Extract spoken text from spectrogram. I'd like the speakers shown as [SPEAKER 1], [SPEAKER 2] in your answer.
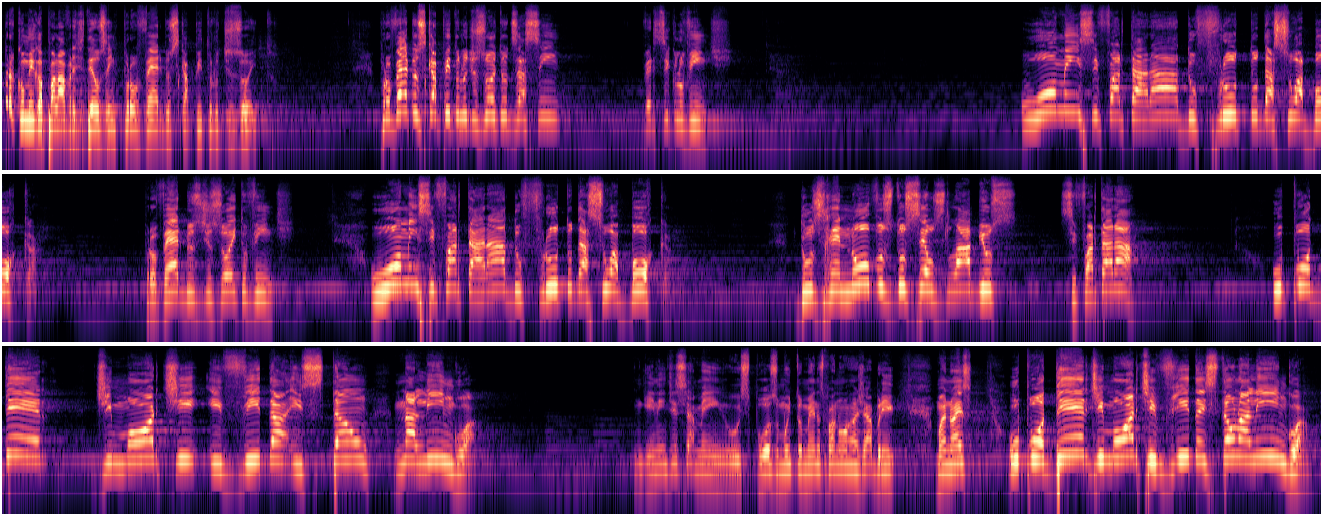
[SPEAKER 1] Abra comigo a palavra de Deus em Provérbios capítulo 18. Provérbios capítulo 18 diz assim, versículo 20: O homem se fartará do fruto da sua boca. Provérbios 18, 20. O homem se fartará do fruto da sua boca, dos renovos dos seus lábios se fartará. O poder de morte e vida estão na língua. Ninguém nem disse amém. O esposo, muito menos para não arranjar briga. Mas isso. O poder de morte e vida estão na língua.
